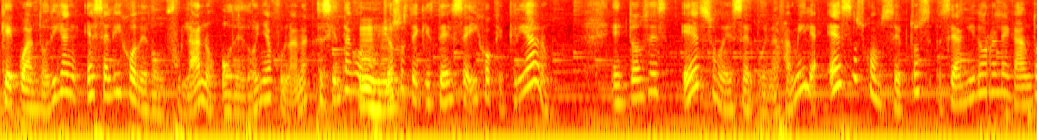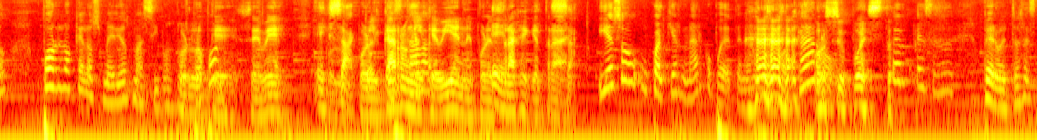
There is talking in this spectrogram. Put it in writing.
que cuando digan es el hijo de don fulano o de doña fulana, se sientan orgullosos de que es de ese hijo que criaron. Entonces, eso es ser buena familia. Esos conceptos se han ido relegando por lo que los medios masivos nos por lo que se ve. Exacto. Por, el carro en el que viene, por el traje que trae. Exacto. Y eso cualquier narco puede tener un carro. por supuesto. Pero, entonces,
